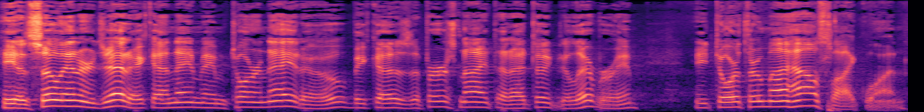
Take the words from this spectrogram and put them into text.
He is so energetic, I named him Tornado because the first night that I took delivery, he tore through my house like one.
